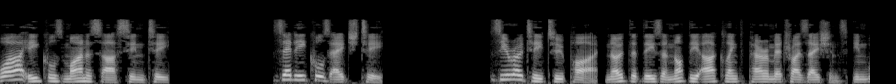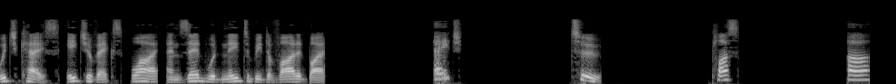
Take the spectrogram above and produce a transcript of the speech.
Y equals minus r sin t. Z equals h t. 0 t 2 pi. Note that these are not the arc length parametrizations in which case, each of x, y, and z would need to be divided by h 2 plus r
